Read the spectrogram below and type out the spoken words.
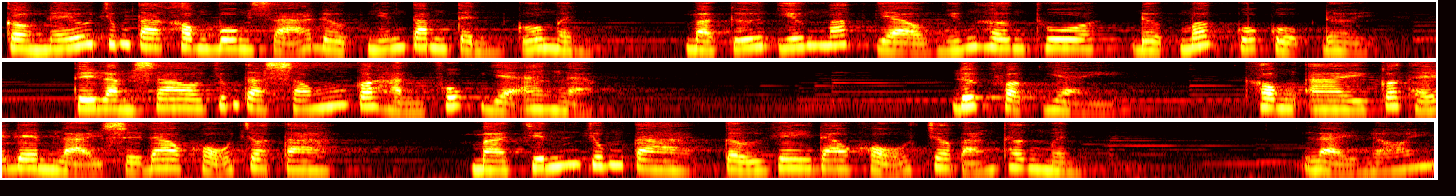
Còn nếu chúng ta không buông xả được những tâm tình của mình, mà cứ dướng mắt vào những hơn thua được mất của cuộc đời, thì làm sao chúng ta sống có hạnh phúc và an lạc? Đức Phật dạy, không ai có thể đem lại sự đau khổ cho ta, mà chính chúng ta tự gây đau khổ cho bản thân mình. Lại nói,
